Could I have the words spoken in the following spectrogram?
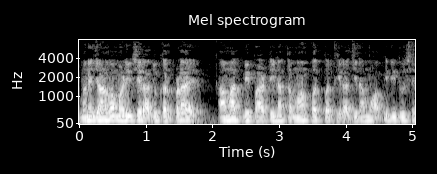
મને જાણવા મળ્યું છે રાજુ કરપડાએ આમ આદમી પાર્ટીના તમામ પદ પરથી રાજીનામું આપી દીધું છે.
